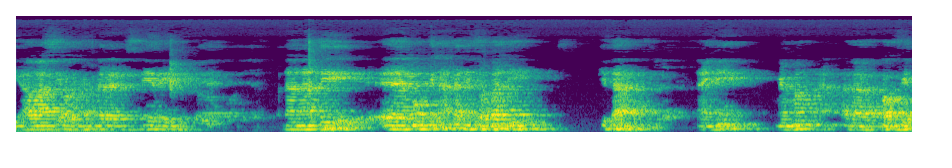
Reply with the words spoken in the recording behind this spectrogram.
diawasi oleh kamera sendiri gitu ya. Nah nanti eh, mungkin akan dicoba di kita. Nah ini memang eh, COVID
